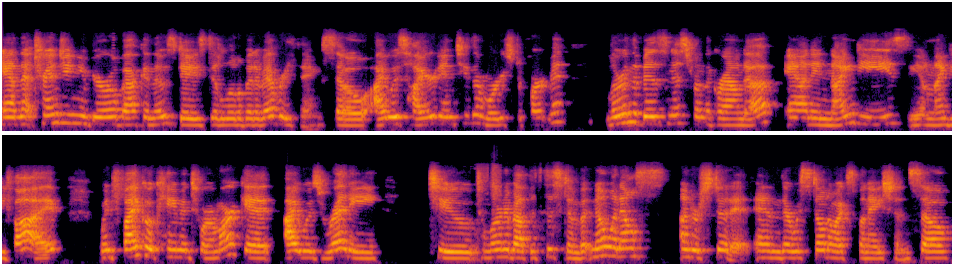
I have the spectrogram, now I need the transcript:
And that TransUnion Bureau back in those days did a little bit of everything. So I was hired into their mortgage department learn the business from the ground up. And in 90s, you know, 95, when FICO came into our market, I was ready to to learn about the system, but no one else understood it, and there was still no explanation. So,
